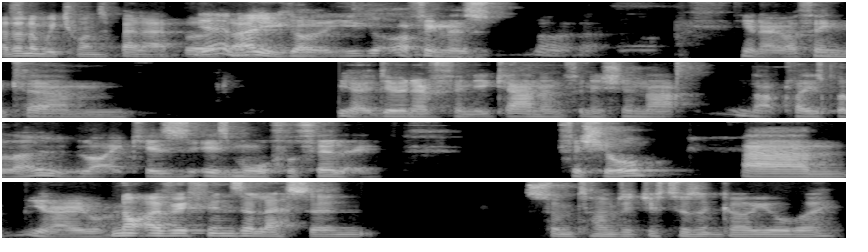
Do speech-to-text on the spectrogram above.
I don't know which one's better, but yeah, no, you got, you got. I think there's, uh, you know, I think, um, you know, doing everything you can and finishing that that place below, like, is is more fulfilling, for sure. Um, you know, not everything's a lesson. Sometimes it just doesn't go your way.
